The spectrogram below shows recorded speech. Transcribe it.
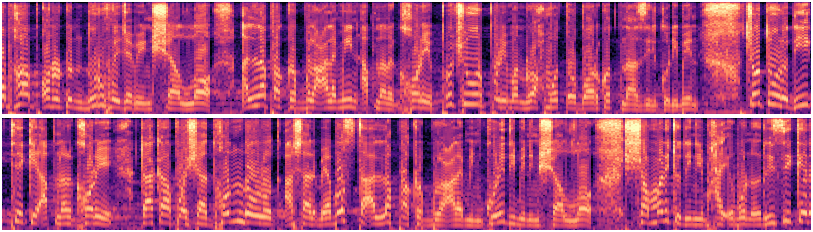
অভাব, অনটন দূর হয়ে যাবে ইনশাআল্লাহ। আল্লাহ পাকরব্বুল আলমিন আপনার ঘরে প্রচুর পরিমাণ রহমত ও বরকত নাজিল করিবেন। চতুর্দিক থেকে আপনার ঘরে টাকা পয়সা ধন দৌলত আসার ব্যবস্থা আল্লাহ পাকরব্বুল আলমিন করে দিবেন ইনশাআল্লাহ। সম্মানিত দিনী ভাই বোন, রিজিকের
